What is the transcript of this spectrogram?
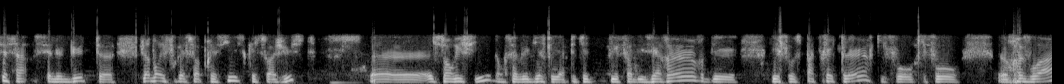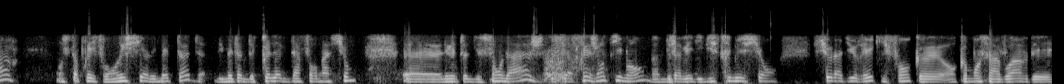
C'est ça, c'est le but. Euh, d'abord, il faut qu'elle soit précise, qu'elle soit juste, euh, s'enrichit. Donc, ça veut dire qu'il y a peut-être des fois des erreurs, des, des choses pas très claires qu'il faut qu'il faut revoir. Ensuite, après, il faut enrichir les méthodes, les méthodes de collecte d'informations, euh, les méthodes de sondage. Et après, gentiment, ben, vous avez des distributions sur la durée qui font qu'on commence à avoir des,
